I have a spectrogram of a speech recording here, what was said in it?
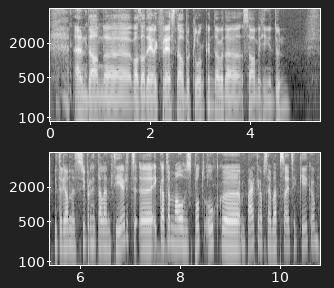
en dan eh, was dat eigenlijk vrij snel beklonken dat we dat samen gingen doen. Pieter Jan is super getalenteerd. Eh, ik had hem al gespot, ook eh, een paar keer op zijn website gekeken.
